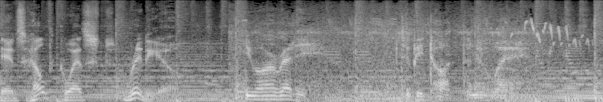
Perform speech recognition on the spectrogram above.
It's Health Quest Radio. You are ready to be taught the new way.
